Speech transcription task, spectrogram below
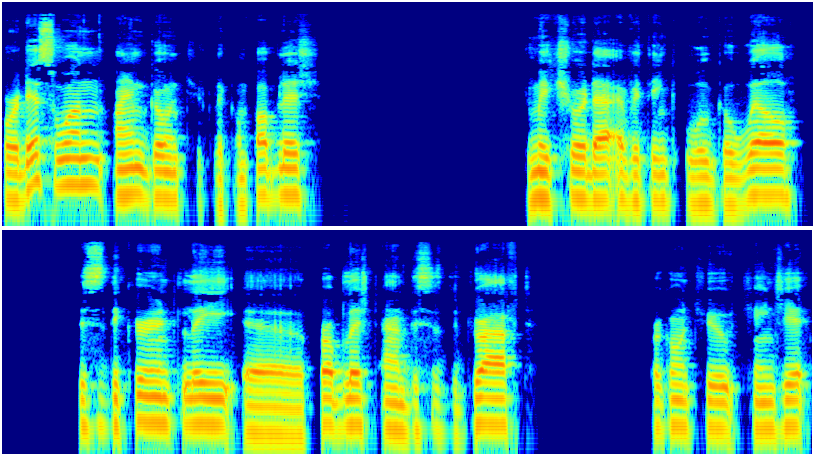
for this one, I'm going to click on publish to make sure that everything will go well. This is the currently uh, published and this is the draft. We're going to change it.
